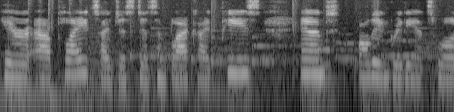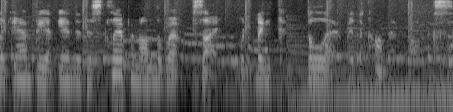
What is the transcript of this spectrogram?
Here are our plates. I just did some black-eyed peas and all the ingredients will again be at the end of this clip and on the website with link below in the comment box.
